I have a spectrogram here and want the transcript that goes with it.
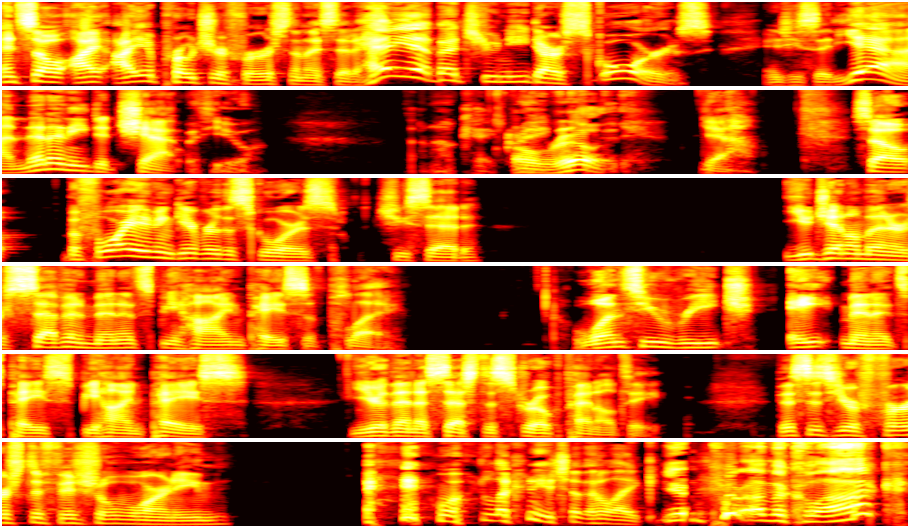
And so I, I approach her first and I said, Hey, I bet you need our scores. And she said, Yeah. And then I need to chat with you. Okay. Great. Oh, really? Yeah. So before I even give her the scores, she said, You gentlemen are seven minutes behind pace of play. Once you reach eight minutes pace behind pace, you're then assessed a stroke penalty. This is your first official warning. we're looking at each other like You're put on the clock?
